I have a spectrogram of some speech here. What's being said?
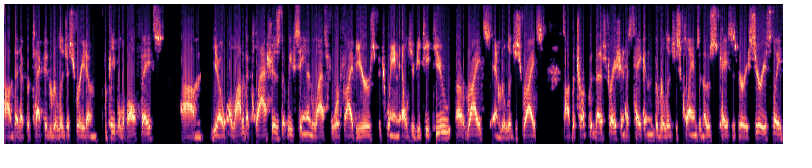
um, that have protected religious freedom for people of all faiths. Um, you know, a lot of the clashes that we've seen in the last four or five years between LGBTQ uh, rights and religious rights uh, the Trump administration has taken the religious claims in those cases very seriously.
